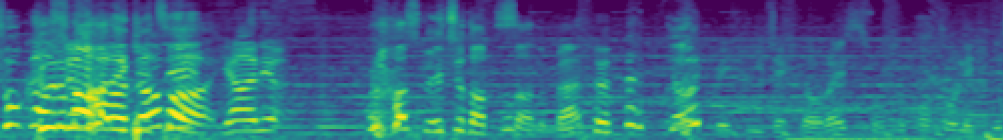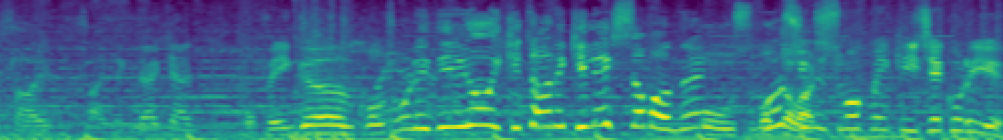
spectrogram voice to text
Çok az kırma hareketi. ama yani Brasco headshot attı sandım ben. bekleyecek Laures. Sonunu kontrol etti. Sağ sayda giderken Offengal kontrol ediliyor. İki tane kill eş zamanlı. Oo, smoke var. şimdi smoke bekleyecek orayı.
